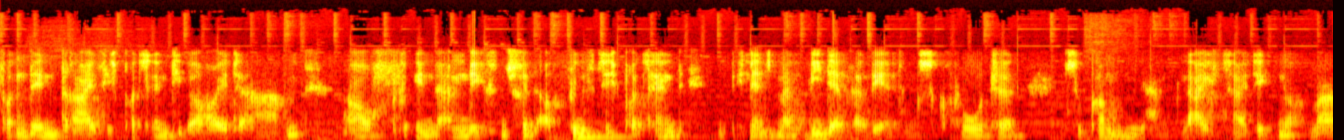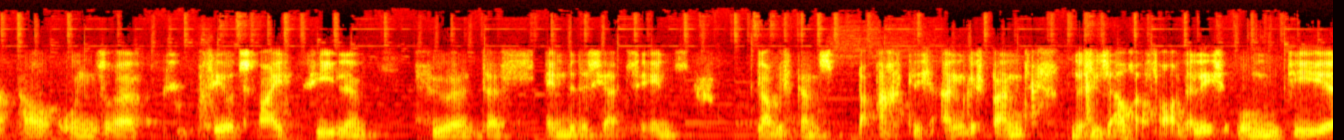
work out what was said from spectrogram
von den 30 Prozent, die wir heute haben, auf in einem nächsten Schritt auf 50 Prozent, ich nenne es mal Wiederverwertungsquote zu kommen. Wir haben gleichzeitig nochmal auch unsere CO2-Ziele für das Ende des Jahrzehnts glaube ich, ganz beachtlich angespannt. Und das ist auch erforderlich, um die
